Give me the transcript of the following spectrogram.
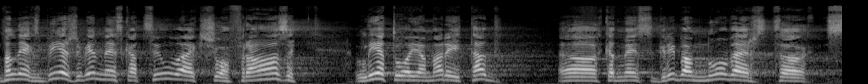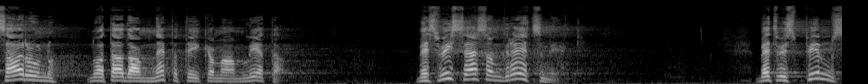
man liekas, bieži vien mēs kā cilvēki šo frāzi lietojam arī tad, uh, kad mēs gribam novērst uh, sarunu no tādām nepatīkamām lietām. Mēs visi esam grēcinieki. Bet vispirms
